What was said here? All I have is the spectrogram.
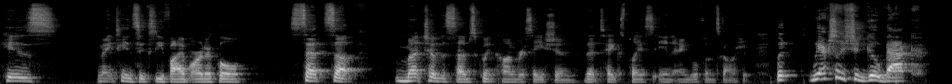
His 1965 article sets up much of the subsequent conversation that takes place in Anglophone scholarship. But we actually should go back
